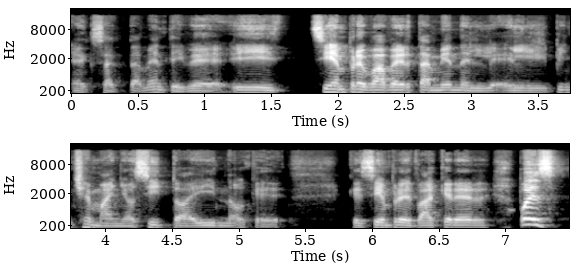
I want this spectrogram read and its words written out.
Exactamente, y, ve, y siempre va a haber también el, el pinche mañosito ahí, ¿no? Que, que siempre va a querer, pues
